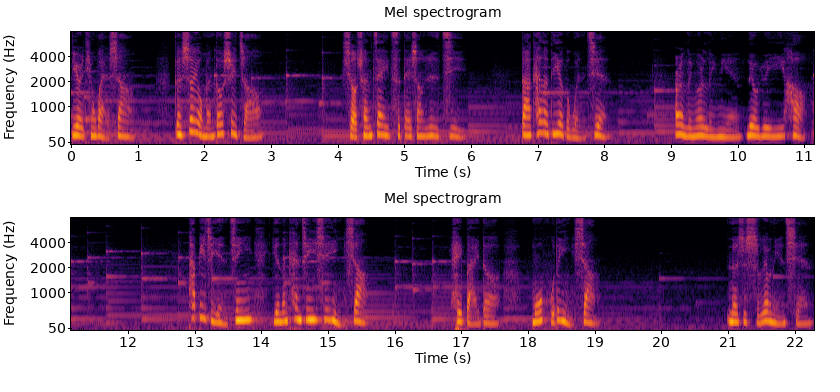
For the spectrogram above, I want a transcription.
第二天晚上，等舍友们都睡着，小川再一次带上日记，打开了第二个文件。二零二零年六月一号，他闭着眼睛也能看见一些影像，黑白的、模糊的影像。那是十六年前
